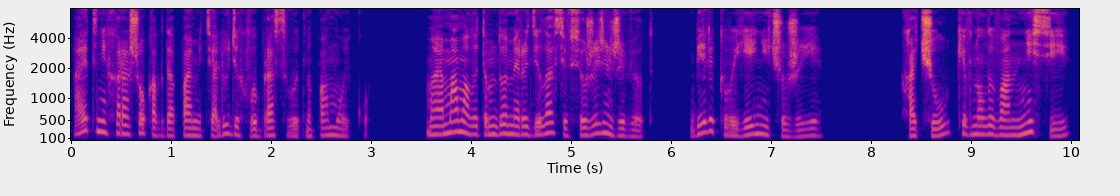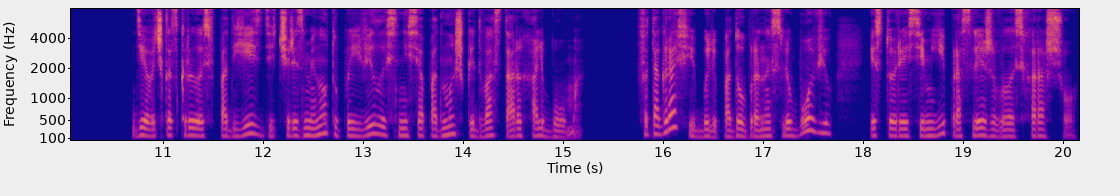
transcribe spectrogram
а это нехорошо, когда память о людях выбрасывают на помойку. Моя мама в этом доме родилась и всю жизнь живет. Беликовы ей не чужие. «Хочу», — кивнул Иван, — «неси». Девочка скрылась в подъезде, через минуту появилась, неся под мышкой два старых альбома. Фотографии были подобраны с любовью, история семьи прослеживалась хорошо.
